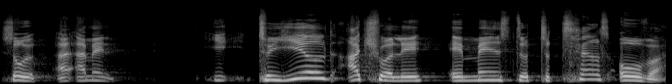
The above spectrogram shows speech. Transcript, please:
So I, I mean to yield actually it means to, to tilt over.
